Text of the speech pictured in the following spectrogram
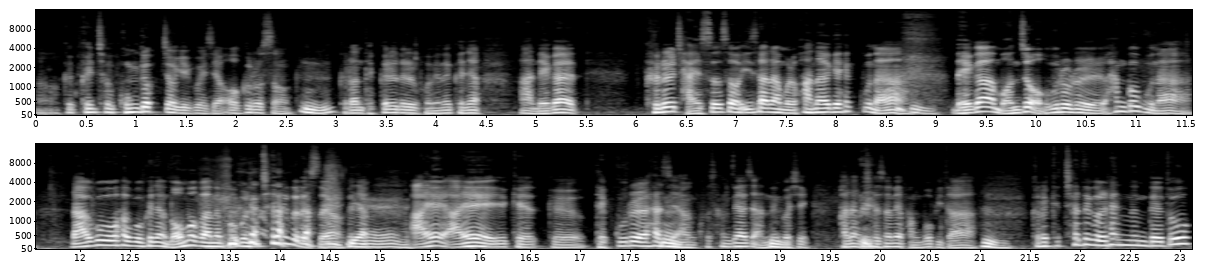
어, 그, 그, 저 공격적이고 이제 어그로성 음. 그런 댓글들을 보면은 그냥 아, 내가 글을 잘 써서 이 사람을 화나게 했구나. 음. 내가 먼저 어그로를 한 거구나. 라고 하고 그냥 넘어가는 법을 좀 체득을 했어요. 그냥 예. 아예 아예 이렇게 그 대꾸를 하지 음. 않고 상대하지 않는 음. 것이 가장 최선의 방법이다. 음. 그렇게 체득을 했는데도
